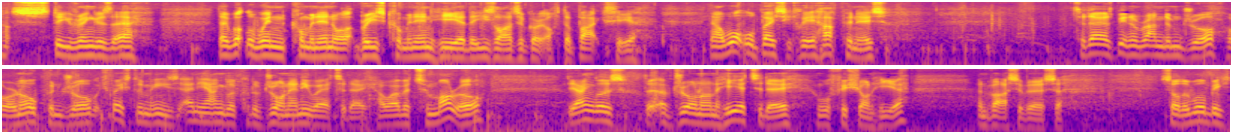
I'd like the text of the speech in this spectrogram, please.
that's Steve Ringer's there they've got the wind coming in or that breeze coming in here these lads have got it off the backs here now what will basically happen is today has been a random draw or an open draw which basically means any angler could have drawn anywhere today however tomorrow the anglers that have drawn on here today will fish on here and vice versa. So there will be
